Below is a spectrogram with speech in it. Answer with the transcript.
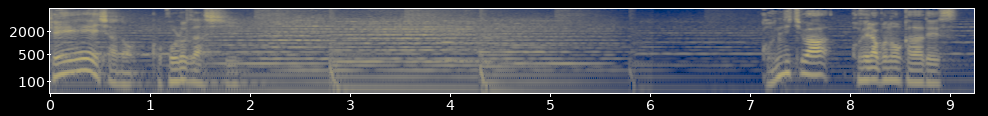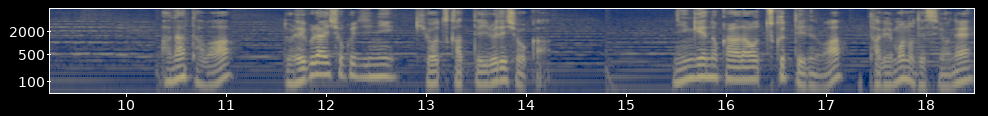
経営者の志こんにちは、小ラボの岡田です。あなたはどれぐらい食事に気を使っているでしょうか？人間の体を作っているのは食べ物ですよね。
